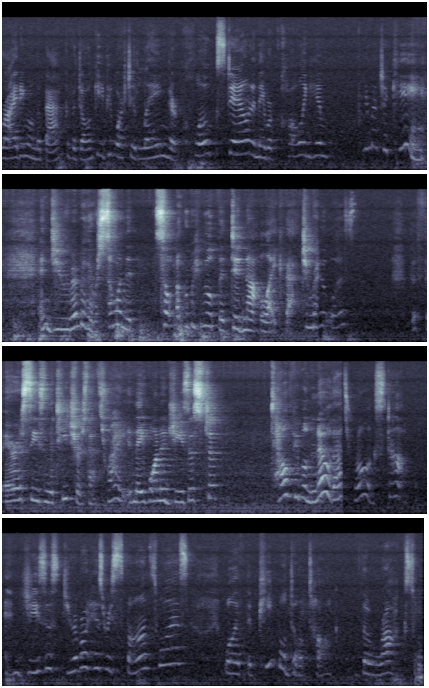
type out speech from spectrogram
riding on the back of a donkey. People were actually laying their cloaks down and they were calling him pretty much a king. And do you remember there was someone that, so a group of people that did not like that? Do you remember who it was? The Pharisees and the teachers, that's right. And they wanted Jesus to tell people, no, that's wrong, stop. And Jesus, do you remember what his response was? Well, if the people don't talk, the rocks will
